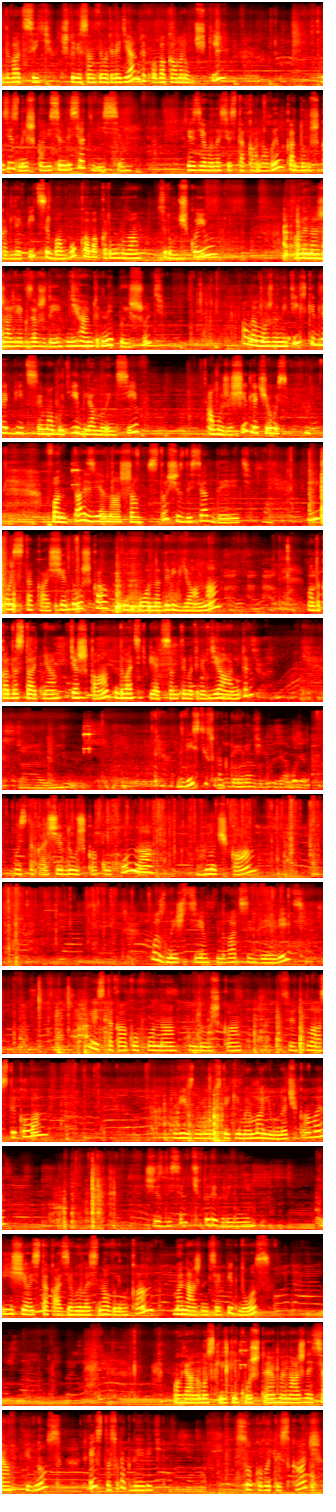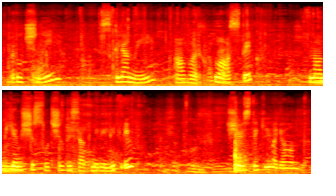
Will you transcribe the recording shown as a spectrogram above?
24 см діаметр по бокам ручки зі знижкою 88. З'явилася ось така новинка, дужка для піци, бамбукова кругла з ручкою. Але, на жаль, як завжди, діаметр не пишуть. Але можна не тільки для піци, мабуть, і для млинців, а може ще для чогось. Фантазія наша 169. І ось така ще дошка, кухонна дерев'яна. Вона така достатньо тяжка, 25 см діаметр. 249. Ось така ще дошка кухонна, гнучка. По знижці 29. І ось така кухонна дошка. Це пластикова. Різними ось такими малюночками. 64 гривні. І ще ось така з'явилась новинка. Менажниця піднос. Поглянемо, скільки коштує менажниця піднос. 349. Соковитий скач, ручний, скляний, а верх пластик на об'єм 660 мл. Ще ось такий варіант.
